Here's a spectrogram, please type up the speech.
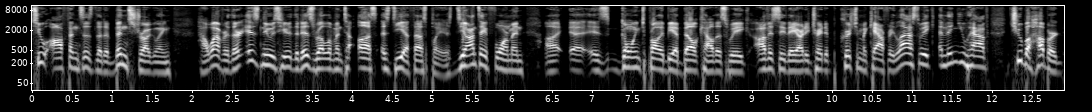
Two offenses that have been struggling. However, there is news here that is relevant to us as DFS players. D'Onta Foreman uh, uh, is going to probably be a bell cow this week. Obviously, they already traded Christian McCaffrey last week, and then you have Chuba Hubbard,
